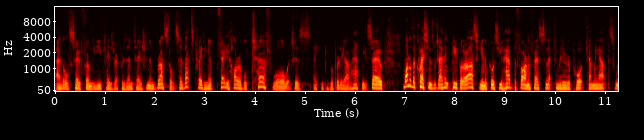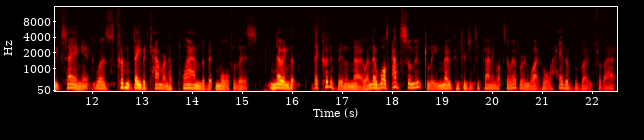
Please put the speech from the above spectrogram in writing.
and also from the UK's representation in Brussels. So that's creating a fairly horrible turf war, which is making people pretty unhappy. So one of the questions which I think people are asking, and of course you had the Foreign Affairs Select Committee report coming out this week saying it, was couldn't David Cameron have planned a bit more for this, knowing that there could have been a no, and there was absolutely no contingency planning whatsoever in Whitehall ahead of the vote for that.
